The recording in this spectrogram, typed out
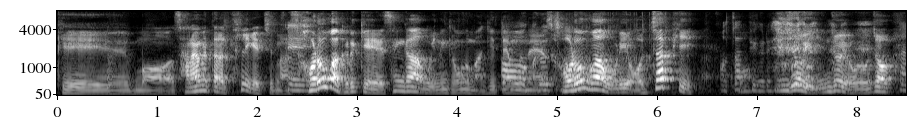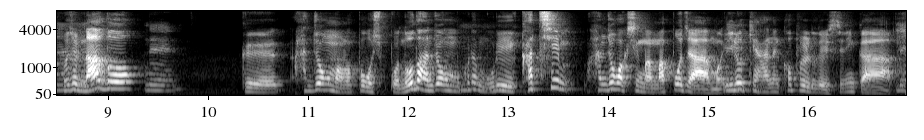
그뭐 사람에 따라 틀리겠지만 네. 서로가 그렇게 생각하고 있는 경우도 많기 때문에 그렇죠. 서로가 우리 어차피 어차피 그래. 인조이 인조이 어차- 아. 어차피 나도 네. 그 한 조각만 맛보고 싶고 너도 한 조각 뭐 그럼 음. 우리 같이 한 조각씩만 맛보자 뭐 네. 이렇게 하는 커플들도 있으니까 네.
